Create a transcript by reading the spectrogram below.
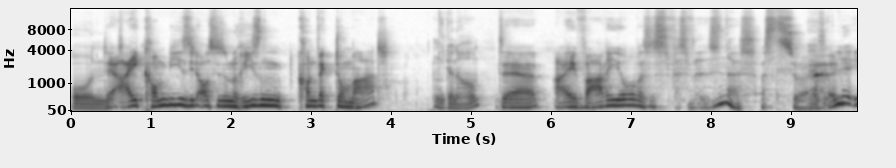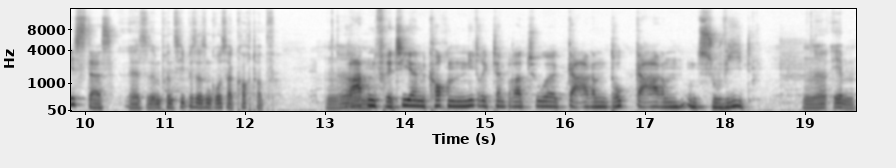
Und Der iCombi sieht aus wie so ein riesen Konvektomat. Genau. Der iVario, was ist, was, was ist denn das? Was zur ja, Hölle ist das? ist, Im Prinzip ist das ein großer Kochtopf. Ja. Braten, frittieren, kochen, Niedrigtemperatur, garen, Druckgaren und sous vide. Ja, eben.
